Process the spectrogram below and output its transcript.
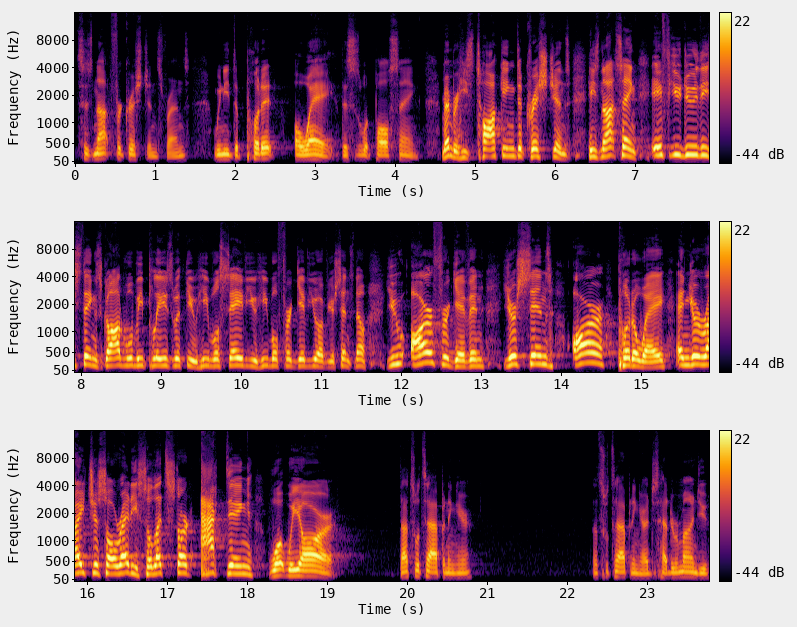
This is not for Christians, friends. We need to put it away. This is what Paul's saying. Remember, he's talking to Christians. He's not saying, if you do these things, God will be pleased with you. He will save you. He will forgive you of your sins. No, you are forgiven. Your sins are put away, and you're righteous already. So let's start acting what we are. That's what's happening here. That's what's happening here. I just had to remind you.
